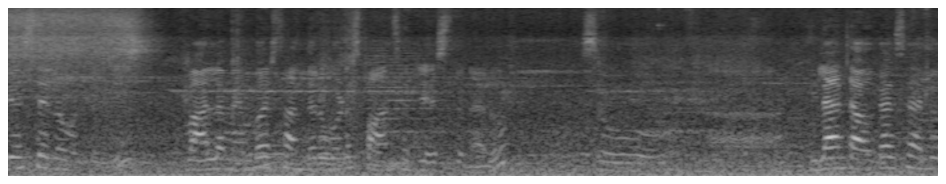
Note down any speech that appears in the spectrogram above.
యుఎస్ఏలో ఉంటుంది. వాళ్ళ మెంబర్స్ అందరూ కూడా స్పాన్సర్ చేస్తున్నారు. సో ఇలాంటి అవకాశాలు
